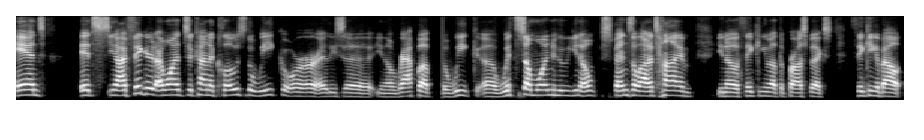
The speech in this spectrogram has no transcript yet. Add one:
And it's, you know, I figured I wanted to kind of close the week or at least, uh, you know, wrap up the week uh, with someone who, you know, spends a lot of time, you know, thinking about the prospects thinking about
